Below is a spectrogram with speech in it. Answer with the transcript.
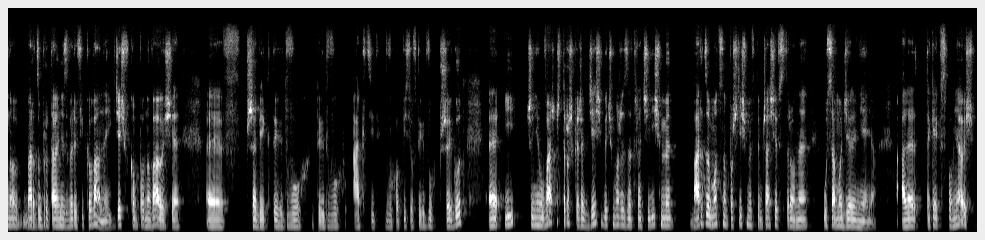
no, bardzo brutalnie zweryfikowane i gdzieś wkomponowały się e, w przebieg tych dwóch, tych dwóch akcji, tych dwóch opisów, tych dwóch przygód. E, I czy nie uważasz troszkę, że gdzieś być może zatraciliśmy, bardzo mocno poszliśmy w tym czasie w stronę usamodzielnienia? Ale tak jak wspomniałeś,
